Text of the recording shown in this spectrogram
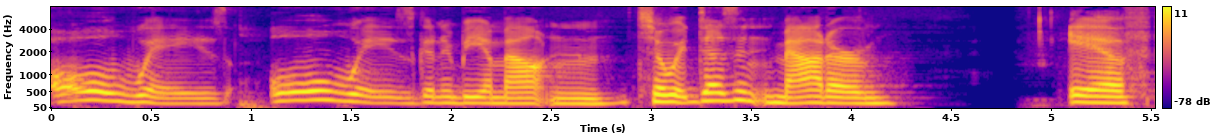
always, always going to be a mountain. So it doesn't matter if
